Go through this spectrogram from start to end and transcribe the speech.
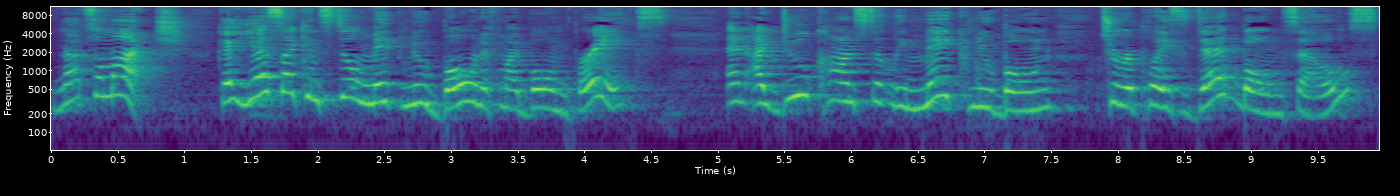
not so much. Okay, yes, I can still make new bone if my bone breaks, and I do constantly make new bone to replace dead bone cells.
